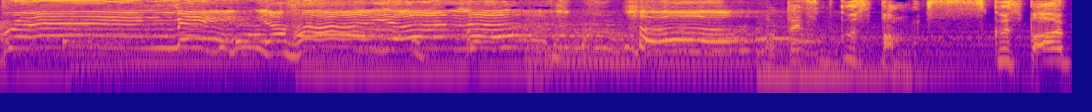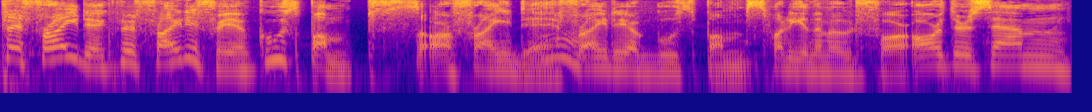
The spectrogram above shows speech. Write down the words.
Bring me your higher love. Oh. I'll play some Goosebumps. Goosebumps. I'll play Friday. I'll play Friday for you. Goosebumps or Friday. Friday or Goosebumps. What are you in the mood for? Or there's um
